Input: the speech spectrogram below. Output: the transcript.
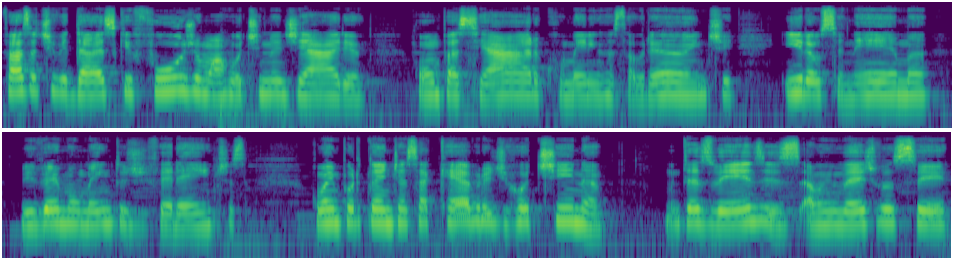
Faça atividades que fujam à rotina diária como passear, comer em um restaurante, ir ao cinema, viver momentos diferentes. Como é importante essa quebra de rotina. Muitas vezes, ao invés de você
